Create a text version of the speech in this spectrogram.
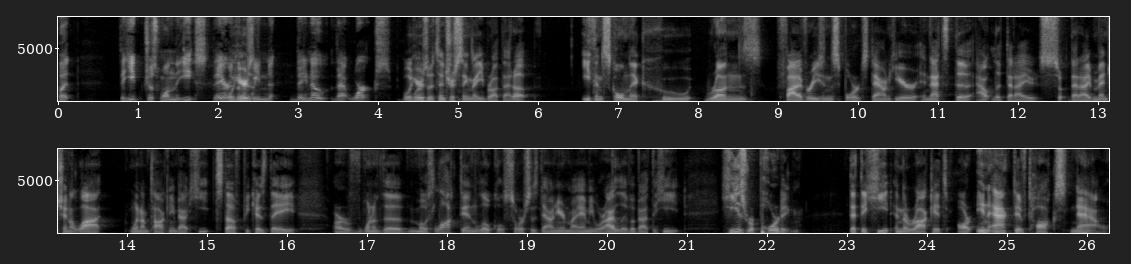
but the Heat just won the East. They are, Well, the- here's- we, kn- they know that works. Well, here's what's interesting that you brought that up. Ethan Skolnick, who runs Five Reasons Sports down here, and that's the outlet that I so- that I mention a lot when I'm talking about Heat stuff because they are one of the most locked in local sources down here in Miami where I live about the Heat. He's reporting that the Heat and the Rockets are in active talks now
